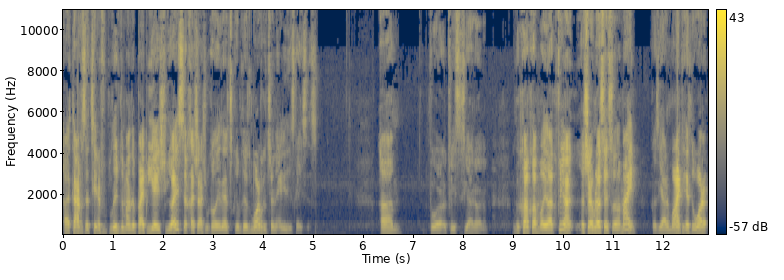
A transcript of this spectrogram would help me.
Uh, Tachas Atzin, if you believe them on the pipe Yesh Yoisech Chashash Mikoli, that's good there's more of a concern in any of these cases. Um, for Tfisis Yad Adam. Because he had a mind to get the water.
